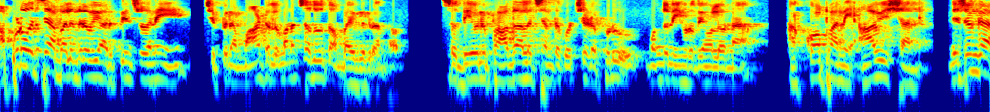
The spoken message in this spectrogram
అప్పుడు వచ్చి ఆ బలిద్రవ్యం అర్పించు అని చెప్పిన మాటలు మనం చదువుతాం బైబిల్ గ్రంథం సో దేవుని పాదాల చెంతకు వచ్చేటప్పుడు ముందు నీ హృదయంలో ఉన్న ఆ కోపాన్ని ఆవేశాన్ని నిజంగా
